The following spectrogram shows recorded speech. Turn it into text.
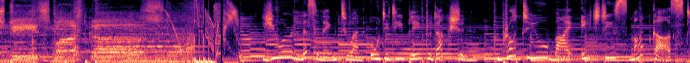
HT Smartcast. You are listening to an OTT Play production brought to you by HT Smartcast.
